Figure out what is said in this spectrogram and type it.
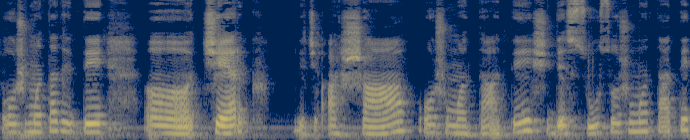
o jumătate de uh, cerc, deci așa, o jumătate și de sus o jumătate,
